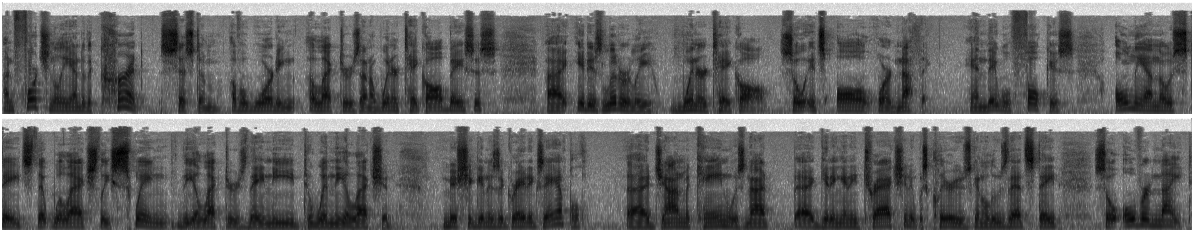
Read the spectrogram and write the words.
Unfortunately, under the current system of awarding electors on a winner take all basis, uh, it is literally winner take all. So it's all or nothing. And they will focus only on those states that will actually swing the electors they need to win the election. Michigan is a great example Uh, John McCain was not uh, getting any traction. It was clear he was going to lose that state. So overnight,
